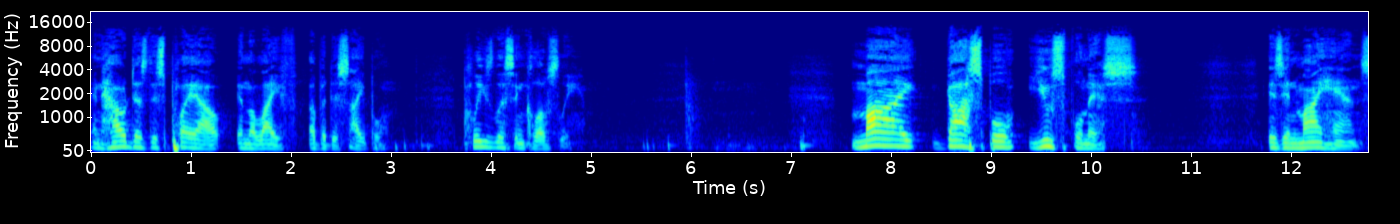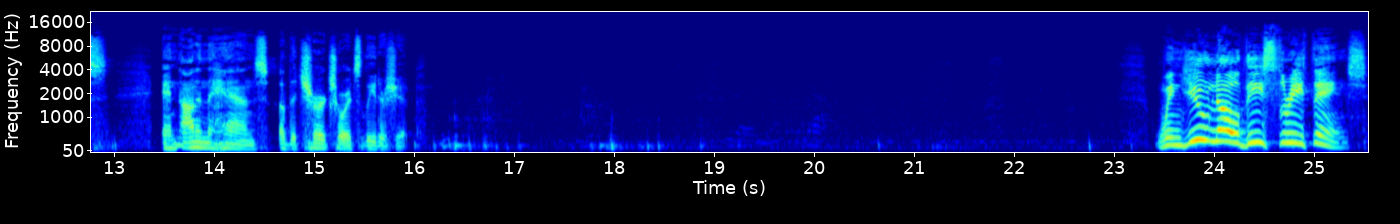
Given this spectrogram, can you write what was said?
And how does this play out in the life of a disciple? Please listen closely. My gospel usefulness is in my hands and not in the hands of the church or its leadership. When you know these three things,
